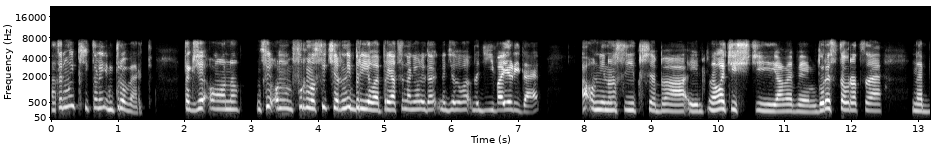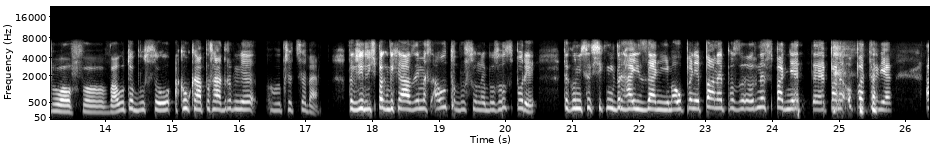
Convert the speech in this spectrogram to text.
A ten můj přítel je introvert, takže on on furt nosí černý brýle, protože se na něho nedívají lidé. A on je nosí třeba i na letišti, já nevím, do restaurace nebo v, v autobusu a kouká pořád rovně eh, před sebe. Takže když pak vycházíme z autobusu nebo z hospody, tak oni se všichni vrhají za ním a úplně, pane, pozor, nespadněte, pane, opatrně a,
